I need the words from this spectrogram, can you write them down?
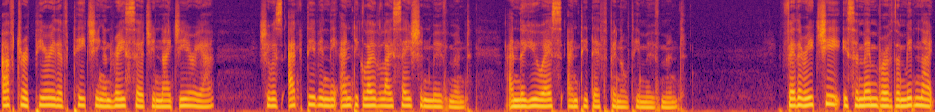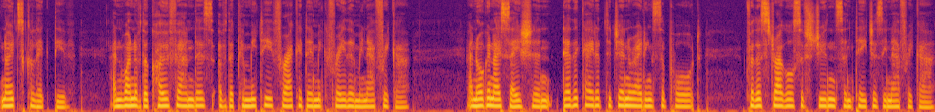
after a period of teaching and research in Nigeria, she was active in the anti globalization movement and the US anti death penalty movement. Federici is a member of the Midnight Notes Collective and one of the co founders of the Committee for Academic Freedom in Africa, an organisation dedicated to generating support for the struggles of students and teachers in Africa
